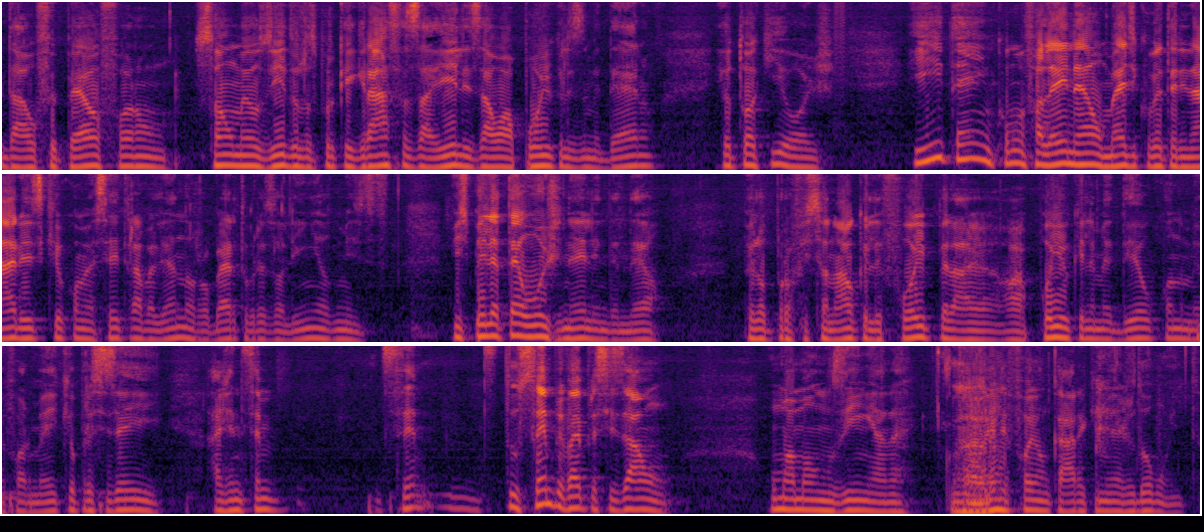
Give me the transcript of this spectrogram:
da UFPEL, foram, são meus ídolos, porque graças a eles, ao apoio que eles me deram, eu estou aqui hoje. E tem, como eu falei, né, o médico veterinário, esse que eu comecei trabalhando, Roberto Bresolini, eu me, me espelho até hoje nele, entendeu? Pelo profissional que ele foi, pelo apoio que ele me deu quando me formei, que eu precisei. A gente sempre. sempre tu sempre vai precisar um, uma mãozinha, né? Claro. Então ele foi um cara que me ajudou muito.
